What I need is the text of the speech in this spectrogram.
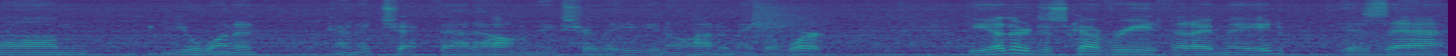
Um, you'll want to kind of check that out and make sure that you know how to make it work. The other discovery that I made is that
